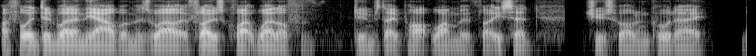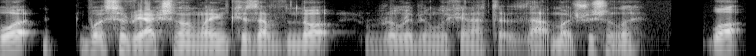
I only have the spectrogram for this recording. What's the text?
I thought it did well in the album as well. It flows quite well off of Doomsday Part One with, like you said, Juice WRLD and Cordae. What what's the reaction online? Because I've not really been looking at it that much recently. Well,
